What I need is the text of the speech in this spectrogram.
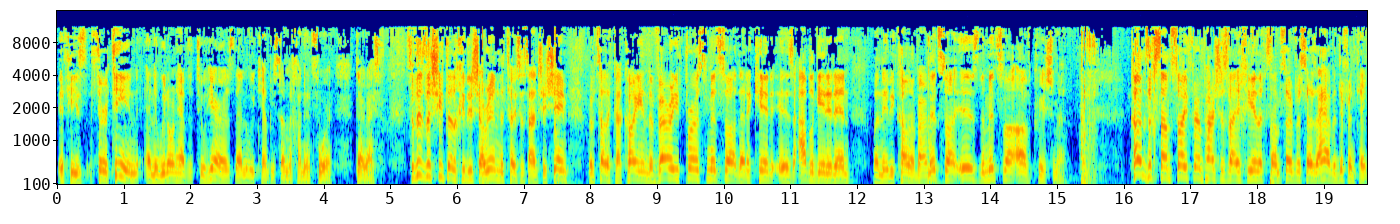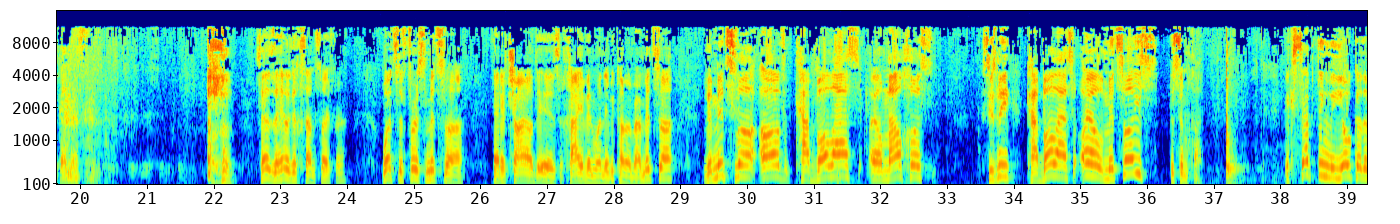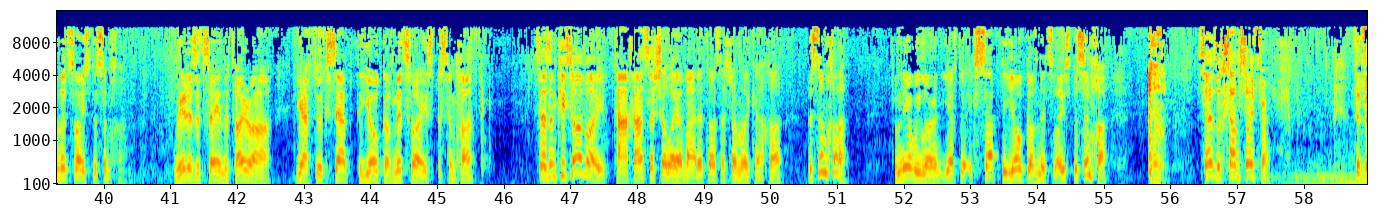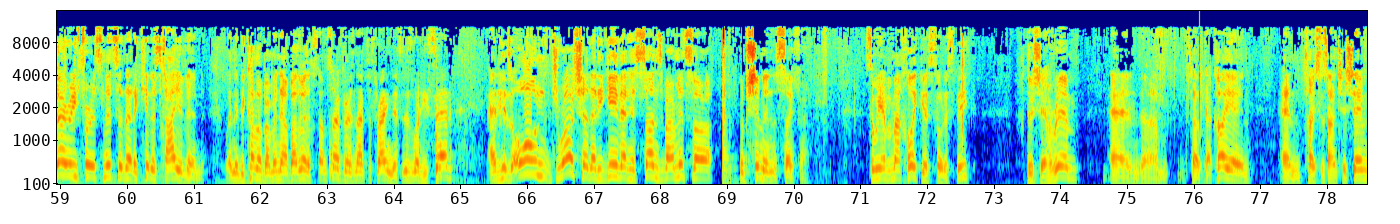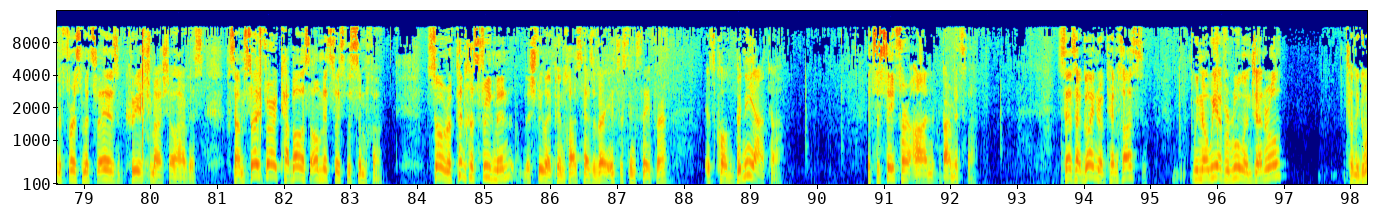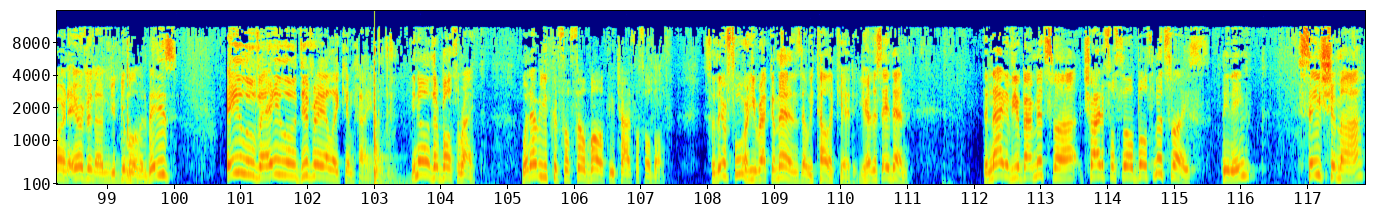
if he's 13 and we don't have the two hairs, then we can't be samech for dairais. So this is the shita of Chidush Arim, the Tosus Anshe Shem, Reb Tzadok. The very first mitzvah that a kid is obligated in when they become a bar mitzvah is the mitzvah of Kriya Comes the Chassam Sofer in Parshas Vayechi, and the Chassam Sofer says, I have a different take on this. says the Heilig Chassam Sofer, what's the first mitzvah that a child is chayiv when they become a bar mitzvah? The mitzvah of Kabbalas oil malchus, excuse me, Kabbalas oil mitzvahs b'simcha. Accepting the yoke of the mitzvahs b'simcha. Where does it say in the Torah you have to accept the yoke of mitzvahs b'simcha? It says in Kisavoy, Ta'achasa shaloy avaretos Hashem leikecha b'simcha. From there we learn you have to accept the yoke of mitzvahs b'simcha. says the Chassam Sofer. The very first mitzvah that a kid is chayiv in, when they become a bar mitzvah. Now, by the way, the Chassam Sofer is not just writing this. This is what he said at his own drasha that he gave at his son's bar mitzvah, Reb Shimon Sefer. So we have a machlokes, so to speak, Chedushay Harim, and um, Sadak and Taisus Shem. The first mitzvah is Kriya Shema Shal Arvis. Chassam Sofer, Kabbalah's all mitzvahs b'simcha. So Rav Pinchas Friedman, the Shvilei Pinchas, has a very interesting sefer. It's called Beniyata. It's a sefer on bar mitzvah. Says Hagoyin Rav Pinchas, we know we have a rule in general, from the Gemara in Erevin on Yud Gimel and Beis, Elu ve'elu divrei elikim chayim. You know, they're both right. Whenever you could fulfill both, you try to fulfill both. So therefore, he recommends that we tell a kid, you hear this Eden, the night of your bar mitzvah, try to fulfill both mitzvahs. Meaning, say Shema,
